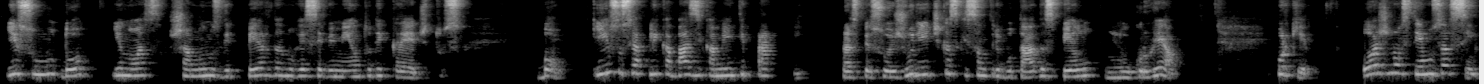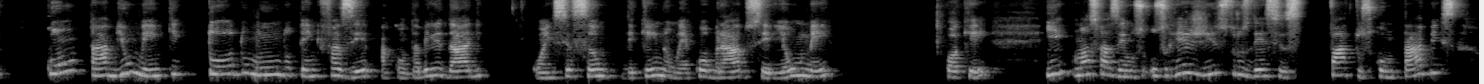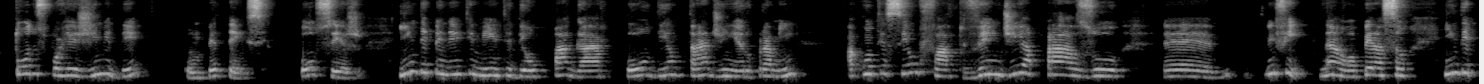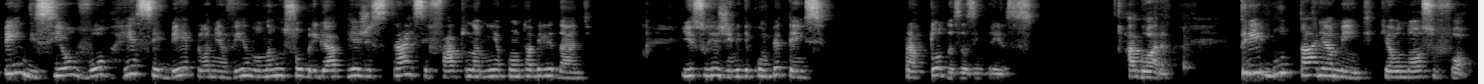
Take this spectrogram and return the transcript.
isso mudou e nós chamamos de perda no recebimento de créditos. Bom, isso se aplica basicamente para para as pessoas jurídicas que são tributadas pelo lucro real. Por quê? Hoje nós temos assim, contabilmente todo mundo tem que fazer a contabilidade, com a exceção de quem não é cobrado, seria o MEI, ok? E nós fazemos os registros desses fatos contábeis, todos por regime de competência. Ou seja, independentemente de eu pagar ou de entrar dinheiro para mim, aconteceu um fato, vendi a prazo, é, enfim, né, a operação. Independe se eu vou receber pela minha venda ou não, eu sou obrigado a registrar esse fato na minha contabilidade. Isso regime de competência para todas as empresas. Agora, tributariamente, que é o nosso foco.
